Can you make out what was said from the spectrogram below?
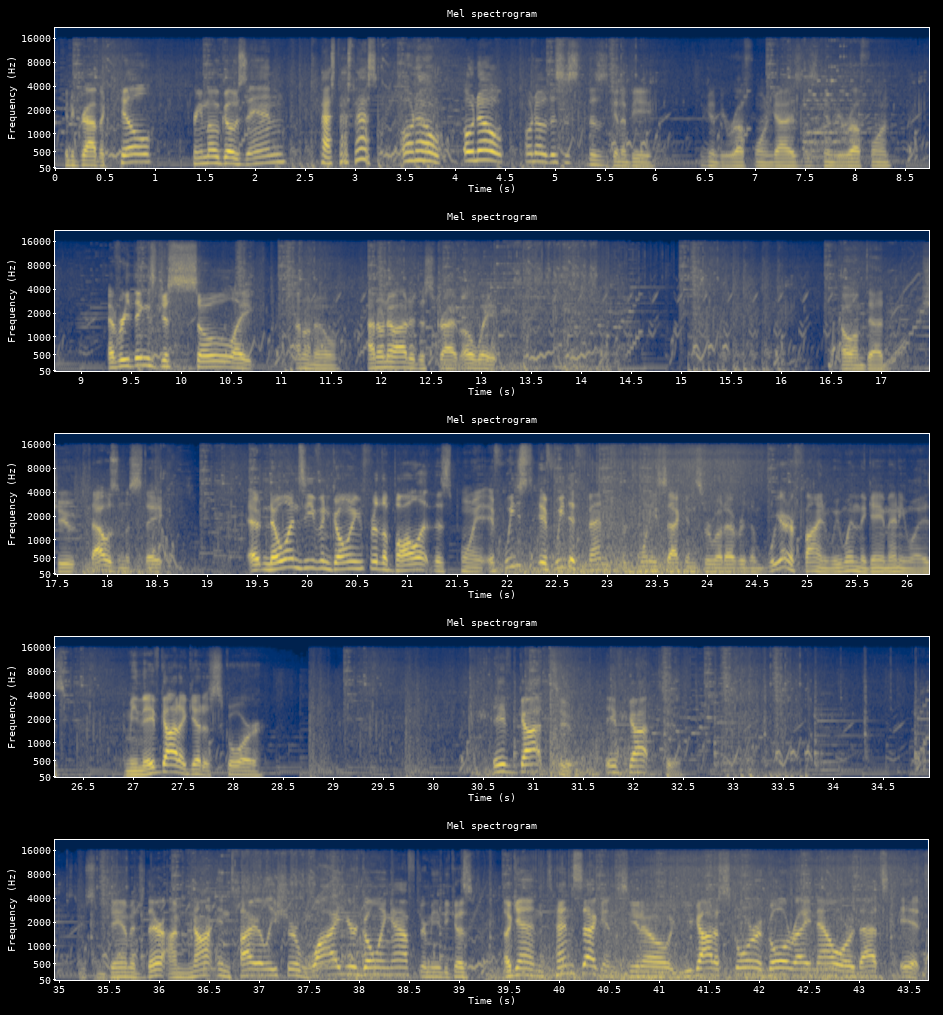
Gonna grab a kill. Primo goes in. Pass, pass, pass. Oh no. Oh no. Oh no. This is this is gonna be this is gonna be rough one, guys. This is gonna be rough one. Everything's just so like I don't know. I don't know how to describe. Oh wait. Oh, I'm dead. Shoot, that was a mistake. Uh, no one's even going for the ball at this point. If we if we defend for 20 seconds or whatever, then we are fine. We win the game anyways. I mean, they've got to get a score. They've got to. They've got to. do some damage there. I'm not entirely sure why you're going after me because, again, 10 seconds, you know, you got to score a goal right now or that's it.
